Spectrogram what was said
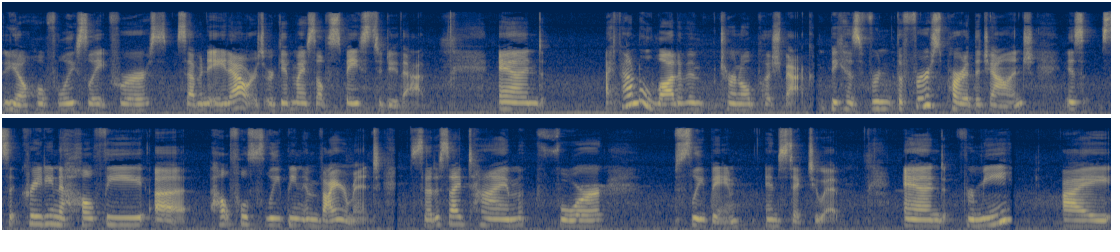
you know hopefully sleep for seven to eight hours or give myself space to do that. And I found a lot of internal pushback because for the first part of the challenge is creating a healthy uh, helpful sleeping environment. Set aside time for sleeping and stick to it. And for me I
